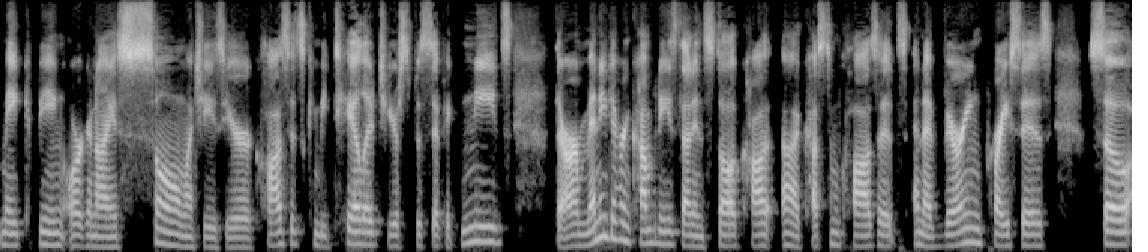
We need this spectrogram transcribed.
make being organized so much easier. Closets can be tailored to your specific needs there are many different companies that install co- uh, custom closets and at varying prices. So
